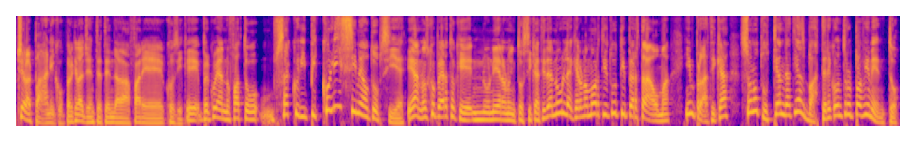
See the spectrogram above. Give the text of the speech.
c'era il panico perché la gente tende a fare così. E per cui hanno fatto un sacco di piccolissime autopsie e hanno scoperto che non erano intossicati da nulla e che erano morti tutti per trauma. In pratica sono tutti andati a sbattere contro il pavimento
